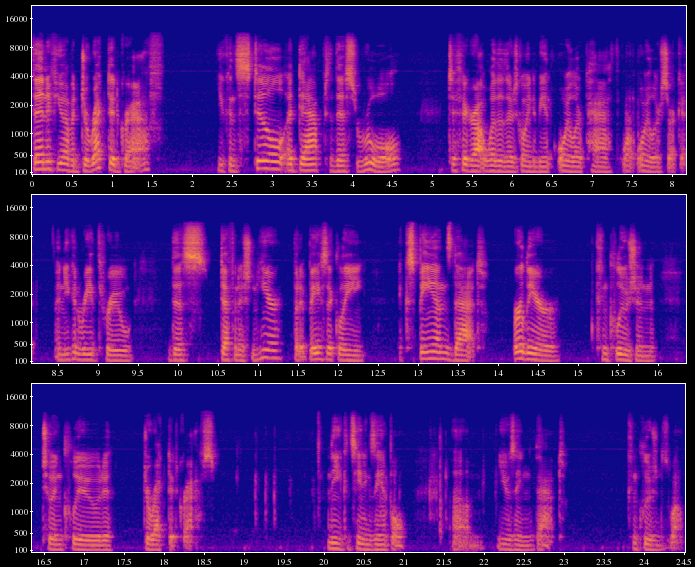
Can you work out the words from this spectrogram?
Then if you have a directed graph, you can still adapt this rule to figure out whether there's going to be an Euler path or Euler circuit. And you can read through this definition here, but it basically expands that earlier conclusion to include directed graphs. And then you can see an example um, using that conclusion as well.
